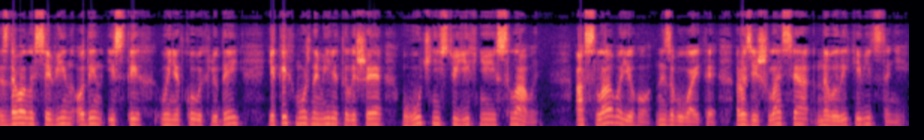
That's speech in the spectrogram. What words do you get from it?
Здавалося, він один із тих виняткових людей, яких можна міряти лише гучністю їхньої слави а слава його, не забувайте, розійшлася на великій відстані.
